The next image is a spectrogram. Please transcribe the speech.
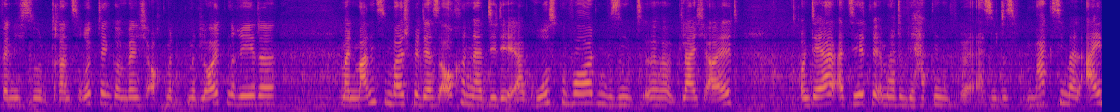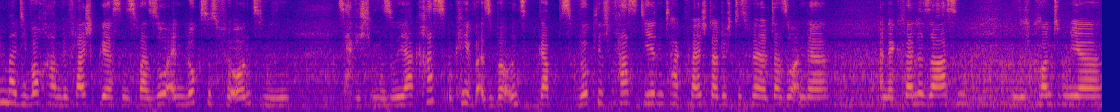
wenn ich so dran zurückdenke und wenn ich auch mit, mit Leuten rede, mein Mann zum Beispiel, der ist auch in der DDR groß geworden, wir sind äh, gleich alt. Und der erzählt mir immer, du, wir hatten, also das maximal einmal die Woche haben wir Fleisch gegessen. Das war so ein Luxus für uns. Und dann sage ich immer so, ja krass, okay, also bei uns gab es wirklich fast jeden Tag Fleisch, dadurch, dass wir da so an der, an der Quelle saßen. Und ich konnte mir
